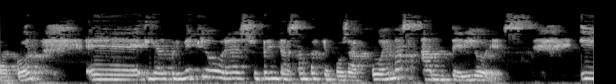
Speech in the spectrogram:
d'acord? Eh, I el primer que obre és superinteressant perquè posa poemes anteriores. I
